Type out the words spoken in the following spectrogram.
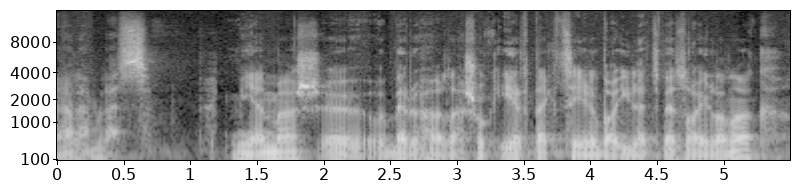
elem lesz. Milyen más beruházások értek célba, illetve zajlanak?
